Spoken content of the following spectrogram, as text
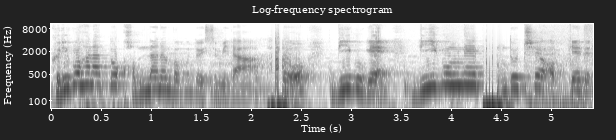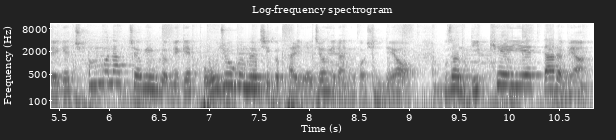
그리고 하나 또 겁나는 부분도 있습니다. 바로 미국의 미국 내 반도체 업계들에게 천문학적인 금액의 보조금을 지급할 예정이라는 것인데요. 우선 니케이에 따르면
